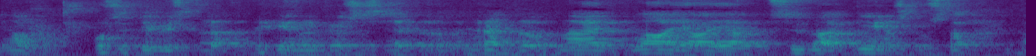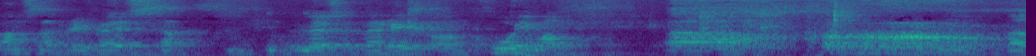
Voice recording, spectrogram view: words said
ihan positiivista, että tekijänoikeusasiat herättävät näin laajaa ja syvää kiinnostusta kansanriveissä. Yleisömeri on huima. Ää, mutta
